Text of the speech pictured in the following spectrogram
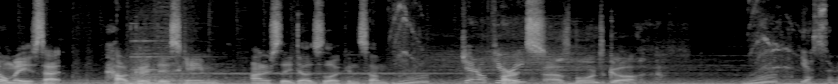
Still amazed at how good this game honestly does look in some General Fury? parts. Osborn's gone. Yes, sir.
